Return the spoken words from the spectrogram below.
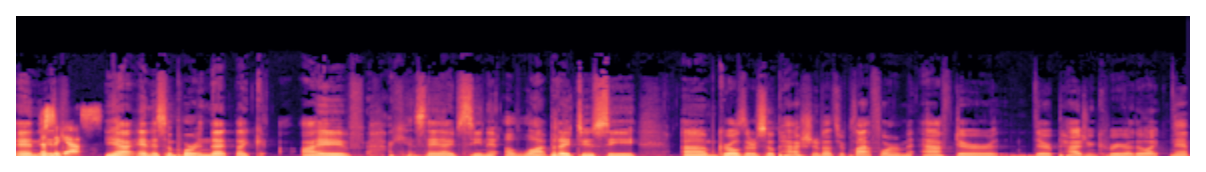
And just a guess. Yeah. And it's important that, like, I've, I can't say I've seen it a lot, but I do see um, girls that are so passionate about their platform after their pageant career, they're like, yeah,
